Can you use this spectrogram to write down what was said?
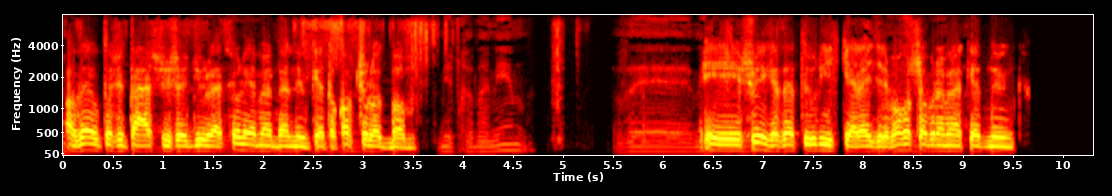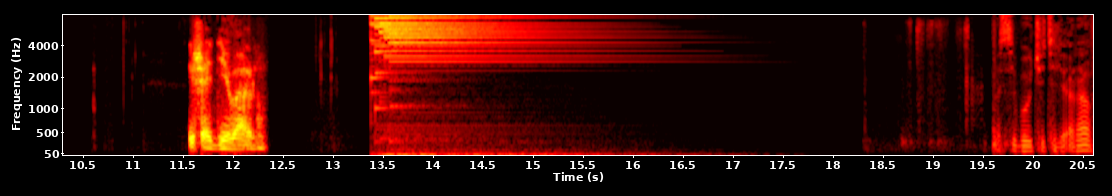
az elutasítás és a gyűlölet fölé emel bennünket a kapcsolatban, és végezetül így kell egyre magasabbra emelkednünk, és egyé válnunk. Спасибо, учитель. Раф,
